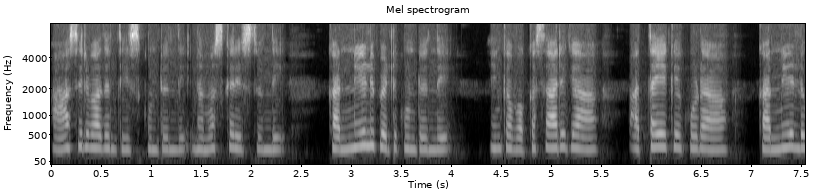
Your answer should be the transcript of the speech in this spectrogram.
ఆశీర్వాదం తీసుకుంటుంది నమస్కరిస్తుంది కన్నీళ్ళు పెట్టుకుంటుంది. ఇంకా ఒక్కసారిగా అత్తయ్యకి కూడా కన్నీళ్ళు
